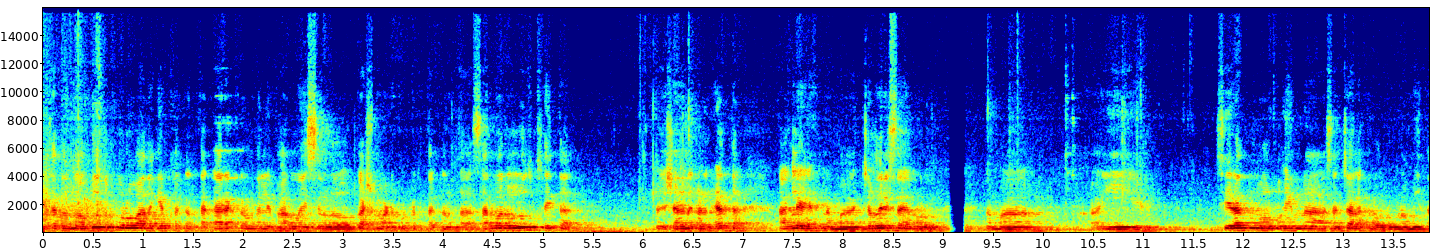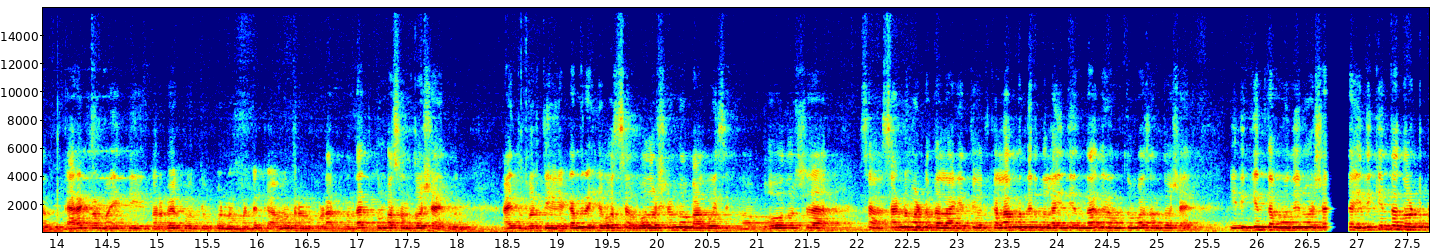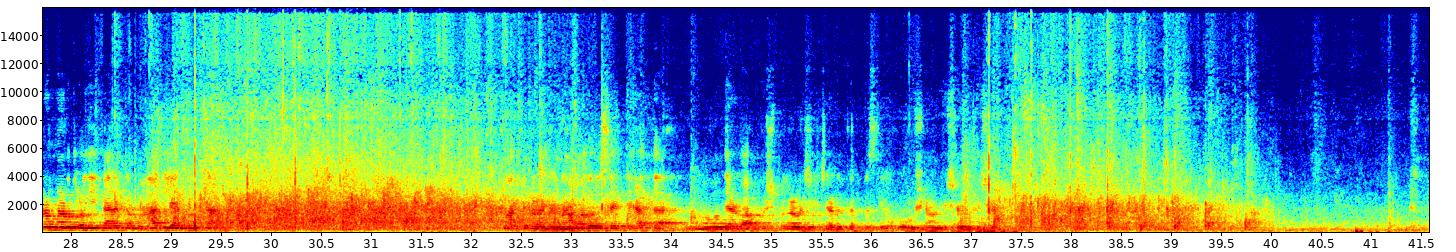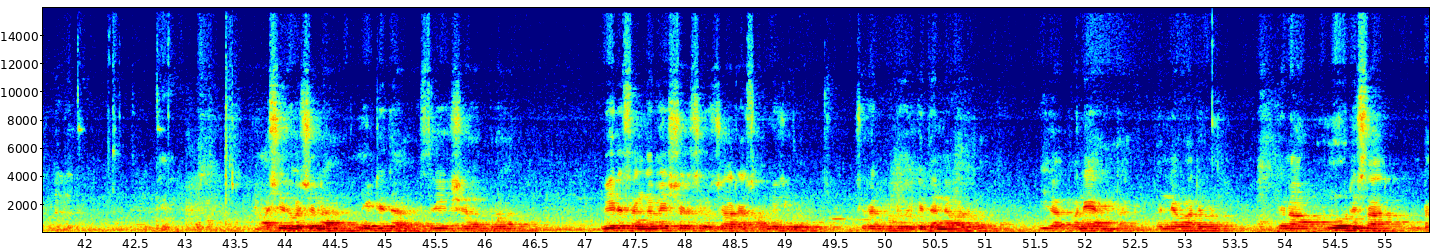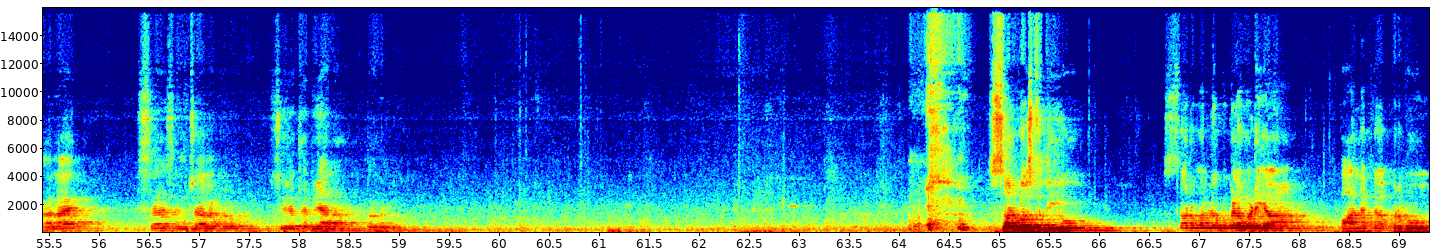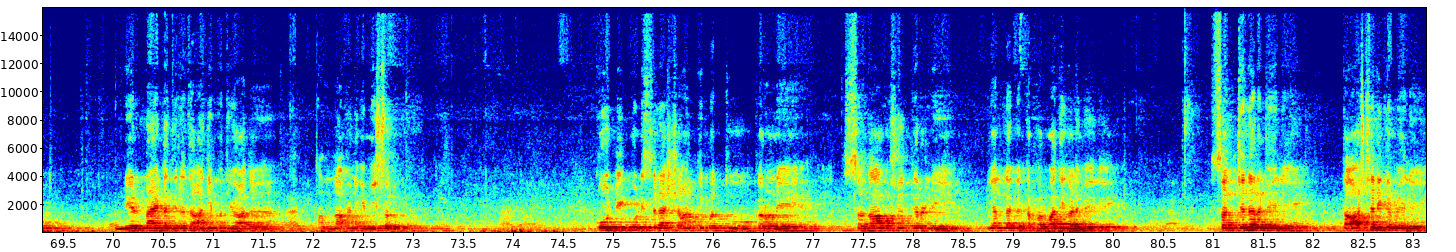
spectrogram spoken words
ಇಂಥದ್ದೊಂದು ಅಭೂತಪೂರ್ವವಾಗಿರ್ತಕ್ಕಂಥ ಕಾರ್ಯಕ್ರಮದಲ್ಲಿ ಭಾಗವಹಿಸಲು ಅವಕಾಶ ಮಾಡಿಕೊಟ್ಟಿರ್ತಕ್ಕಂಥ ಸರ್ವರಲ್ಲೂ ಸಹಿತ ಶರಣಗಳು ಹೇಳ್ತಾ, ಆಗಲೇ ನಮ್ಮ ಚೌಧರಿ ಸಾಹೇಬರು, ನಮ್ಮ ಈ ಸಿರತ್ ಮುಹಿಮ್ನ ಸಂಚಾಲಕರವರು ನಮ್ಮ ಇಂಥ ಕಾರ್ಯಕ್ರಮ ಐತಿ ಬರಬೇಕು ಅಂತ ತಿಳ್ಕೊಂಡು ನಮ್ಮ ಮಟ್ಟಕ್ಕೆ ಆಮಂತ್ರಣ ಕೊಡಕ್ಕೆ ಬಂದಾಗ ತುಂಬ ಸಂತೋಷ ಆಯ್ತು ನಮ್ಗೆ. ಆಯ್ತು ಬರ್ತೀವಿ. ಯಾಕಂದ್ರೆ ಸ- ಹೋದ ವರ್ಷನೂ ಭಾಗವಹಿಸಿದ್ವಿ. ಹೋದ ವರ್ಷ ಸಣ್ಣ ಮಟ್ಟದಲ್ಲಿ ಆಗೈತಿ ಇವತ್ತು ಕಲಾಮಂದಿರದಲ್ಲಿ ಐತಿ ಅಂದಾಗ ನಮ್ಗೆ ತುಂಬ ಸಂತೋಷ ಆಯ್ತು. ಇದಕ್ಕಿಂತ ಮುಂದಿನ ವರ್ಷ ಇದಕ್ಕಿಂತ ದೊಡ್ಡ ಪ್ರಮಾಣದೊಳಗೆ ಈ ಕಾರ್ಯಕ್ರಮ ಆಗಲಿ ಅನ್ನುವಂಥ ಮಾತುಗಳನ್ನು ನಾವಾದರೂ ಸಹಿತ ಹೇಳ್ತಾ ನಮ್ಮ ಒಂದೆರಡು ವಾಕ್ಪುಷ್ಪಗಳನ್ನು ಶಿಕ್ಷಣ ಅರ್ಪಿಸ್ತೀವಿ ಓಂ ಶಾಂತಿ ಶಾಂತಿ ಶಾಂತಿ. ಆಶೀರ್ವಚನ ನೀಡಿದ ಶ್ರೀ ಕ್ಷೇತ್ರ ವೀರ ಸಂಗಮೇಶ್ವರ ಶಿವಾಚಾರ್ಯ ಸ್ವಾಮೀಜಿಗಳು ಶಿರದ್ಗುರುವರಿಗೆ ಧನ್ಯವಾದಗಳು. ಈಗ ಕೊನೆಯ ಹಂತ. ಧನ್ಯವಾದಗಳು. ಜನಾಬ್ ನೂರ್ ನಿಸಾರ್ ಢಾಲಾಯ್, ಸಹ ಸಂಚಾಲಕರು ಸಿರತ್ ಅಭಿಯಾನ ಸರ್ವಸ್ತುತಿಯು ಸರ್ವಲೋಕಗಳ ಒಡೆಯ ಪಾಲಕ ಪ್ರಭು, ನಿರ್ಣಾಯಕ ದಿನದ ಅಧಿಪತಿಯಾದ ಅಲ್ಲಾಹನಿಗೆ ಮೀಸಲು. ಕೋಟಿ ಕೋಟಿ ಸಲ ಶಾಂತಿ ಮತ್ತು ಕರುಣೆ ಸದಾ ವಸತಿರಲಿ ಎಲ್ಲ ಗತ ಪ್ರವಾದಿಗಳ ಮೇಲೆ, ಸಜ್ಜನರ ಮೇಲೆ, ದಾರ್ಶನಿಕ ಮೇಲೆ.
